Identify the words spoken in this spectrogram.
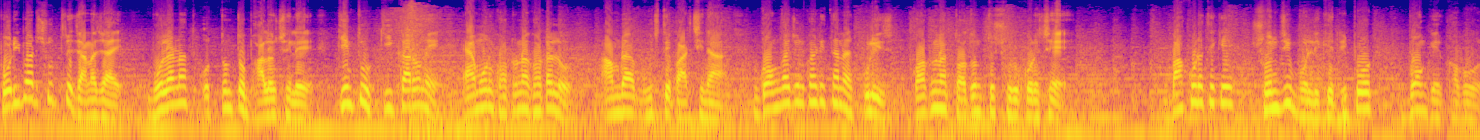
পরিবার সূত্রে জানা যায় ভোলানাথ অত্যন্ত ভালো ছেলে, কিন্তু কি কারণে এমন ঘটনা ঘটালো আমরা বুঝতে পারছি না। গঙ্গাজলঘাটি থানার পুলিশ ঘটনার তদন্ত শুরু করেছে। বাঁকুড়া থেকে সঞ্জীব মল্লিকের রিপোর্ট, বঙ্গের খবর।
